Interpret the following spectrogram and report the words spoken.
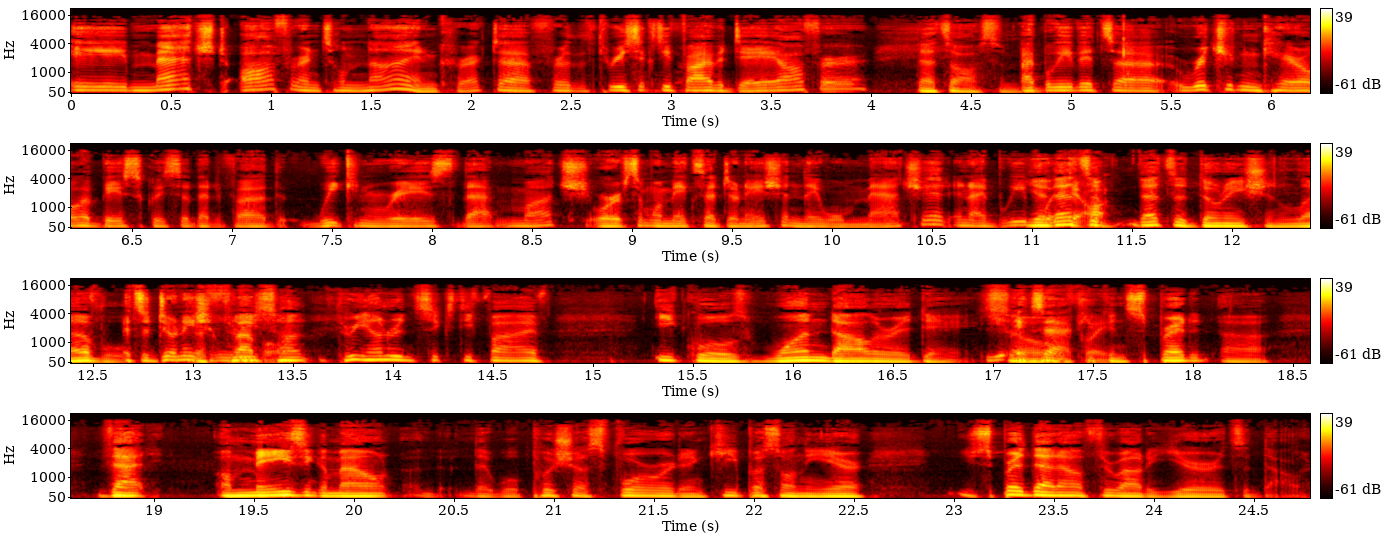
a matched offer until 9, correct? Uh, for the 365 a day offer. That's awesome. I believe it's uh, Richard and Carol have basically said that if uh, we can raise that much, or if someone makes that donation, they will match it. And I believe yeah, that's a that's a donation level. It's a donation level. 365 equals one dollar a day. So exactly. if you can spread it, uh, that amazing amount that will push us forward and keep us on the air, you spread that out throughout a year. It's a dollar.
